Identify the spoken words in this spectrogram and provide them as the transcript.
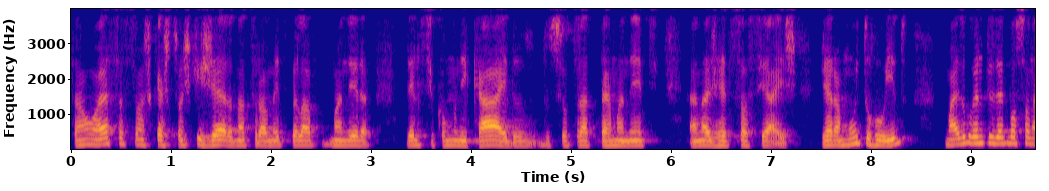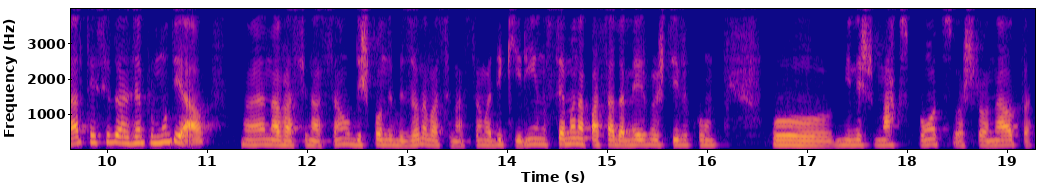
Então, essas são as questões que geram, naturalmente, pela maneira dele se comunicar e do, do seu trato permanente eh, nas redes sociais, gera muito ruído, Mas o governo do presidente Bolsonaro tem sido um exemplo mundial né, na vacinação, disponibilizando a vacinação, adquirindo. Semana passada mesmo eu estive com o ministro Marcos Pontes, o astronauta,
